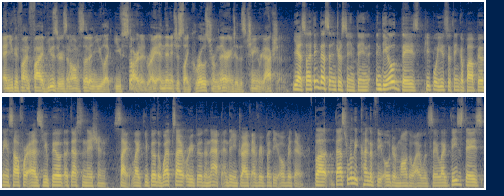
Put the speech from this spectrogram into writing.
and you can find five users and all of a sudden you like, you started, right? And then it just like grows from there into this chain reaction. Yeah, so I think that's an interesting thing. In the old days, people used to think about building software as you build a destination site. Like you build a website or you build an app and then you drive everybody over there. But that's really kind of the older model, I would say. Like these days,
